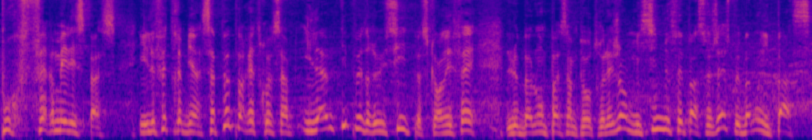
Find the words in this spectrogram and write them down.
pour fermer l'espace. Il le fait très bien. Ça peut paraître simple. Il a un petit peu de réussite parce qu'en effet, le ballon passe un peu entre les jambes, mais s'il ne fait pas ce geste, le ballon il passe.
